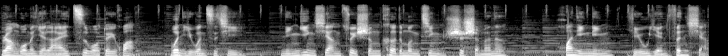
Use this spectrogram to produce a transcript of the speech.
让我们也来自我对话，问一问自己：您印象最深刻的梦境是什么呢？欢迎您留言分享。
